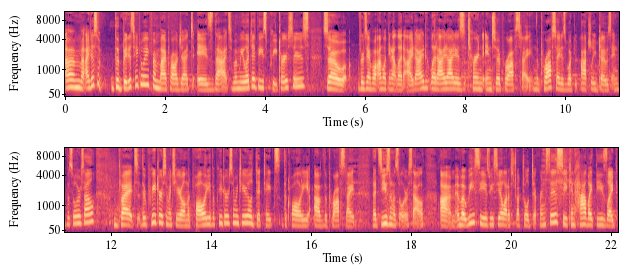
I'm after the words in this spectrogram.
Um, I just the biggest takeaway from my project is that when we looked at these precursors, so for example, I'm looking at lead iodide. Lead iodide is turned into perovskite, and the perovskite is what actually goes into the solar cell. But the precursor material and the quality of the precursor material dictates the quality of the perovskite that's used in the solar cell. Um, and what we see is we see a lot of structural differences. So you can have like these like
